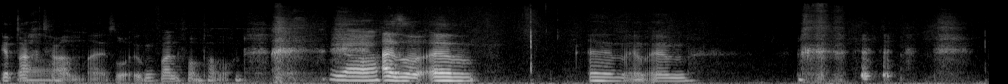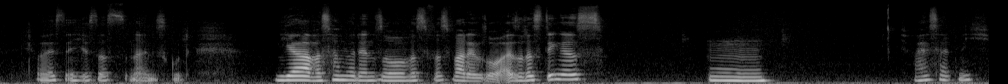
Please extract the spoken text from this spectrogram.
gedacht Ja. haben. Also irgendwann vor ein paar Wochen. Ja. Also, ähm. Ähm, ähm, ähm. ich weiß nicht, ist das. Nein, ist gut. Ja, was haben wir denn so? Was, was war denn so? Also, das Ding ist. Mh, ich weiß halt nicht.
